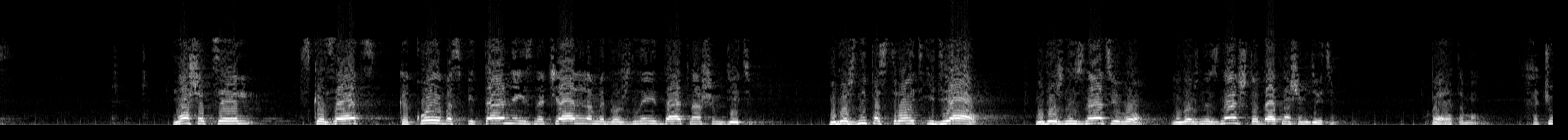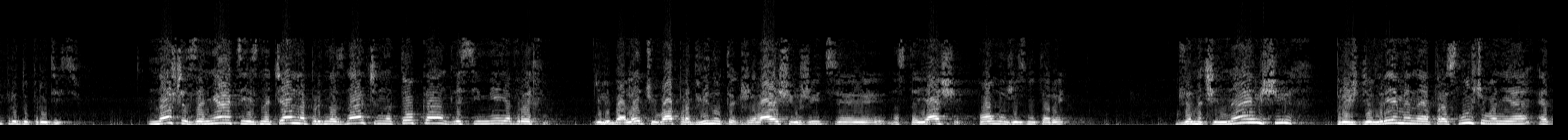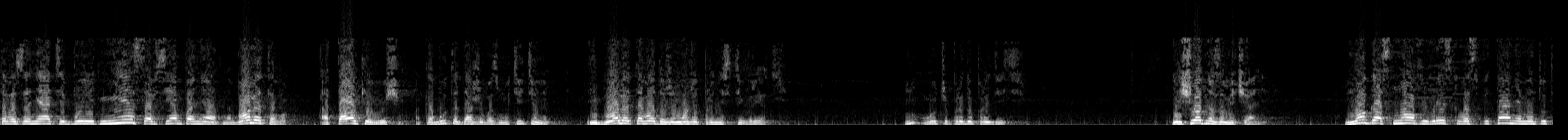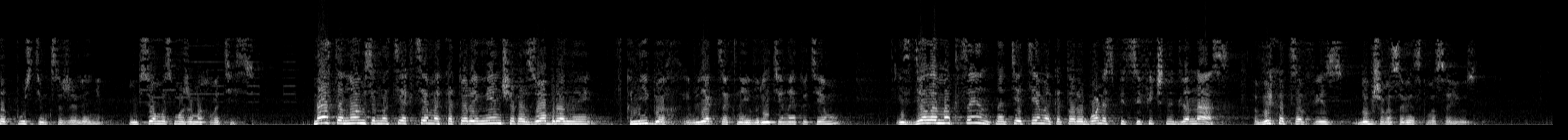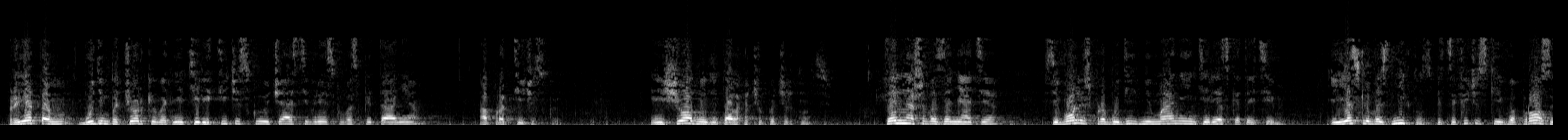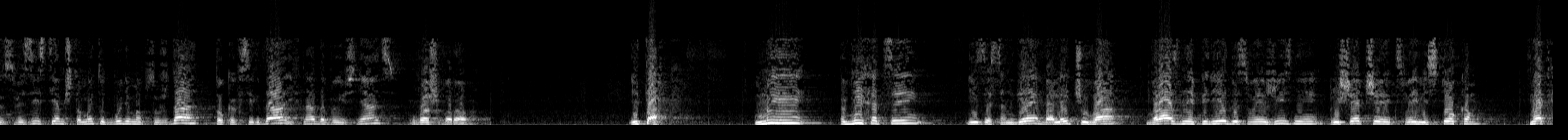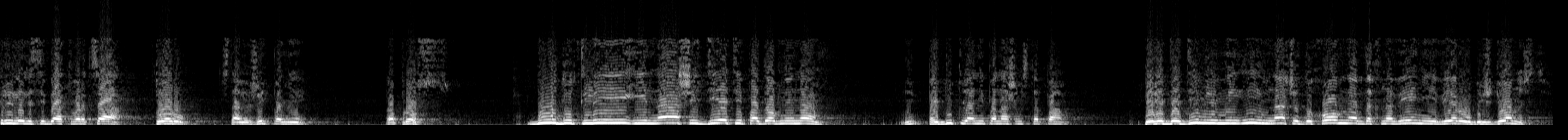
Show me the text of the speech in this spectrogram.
Наша цель сказать, какое воспитание изначально мы должны дать нашим детям. Мы должны построить идеал. Мы должны знать его. Мы должны знать, что дать нашим детям. Поэтому хочу предупредить. Наше занятие изначально предназначено только для семей Аврехим. Или балей чува продвинутых, желающих жить э, настоящей, полной жизнью Тары. Для начинающих преждевременное прослушивание этого занятия будет не совсем понятно. Более того, отталкивающим, а как будто даже возмутительным. И более того, даже может принести вред. Ну, лучше предупредить. Еще одно замечание. Много основ еврейского воспитания мы тут отпустим, к сожалению. Не все мы сможем охватить. Мы остановимся на тех темах, которые меньше разобраны в книгах и в лекциях на иврите на эту тему. И сделаем акцент на те темы, которые более специфичны для нас, выходцев из бывшего Советского Союза. При этом будем подчеркивать не теоретическую часть еврейского воспитания, а практическую. И еще одну деталь хочу подчеркнуть. Цель нашего занятия всего лишь пробудить внимание и интерес к этой теме. И если возникнут специфические вопросы в связи с тем, что мы тут будем обсуждать, то, как всегда, их надо выяснять у вашего рава. Итак, мы выходцы из СНГ, Балей Чува, в разные периоды своей жизни, пришедшие к своим истокам. Мы открыли для себя Творца, Тору, стали жить по ней. Вопрос. Будут ли и наши дети подобны нам? Пойдут ли они по нашим стопам? Передадим ли мы им наше духовное вдохновение, веру, убежденность?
